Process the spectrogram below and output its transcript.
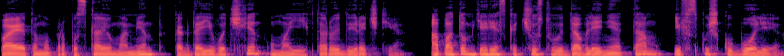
Поэтому пропускаю момент, когда его член у моей второй дырочки. А потом я резко чувствую давление там и вспышку боли.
